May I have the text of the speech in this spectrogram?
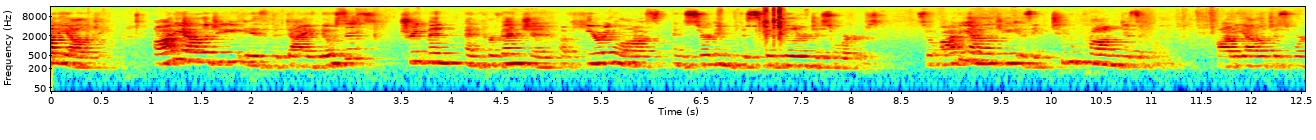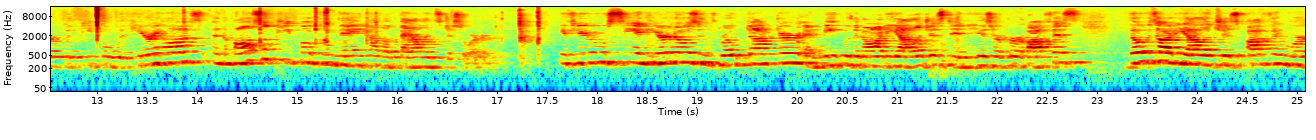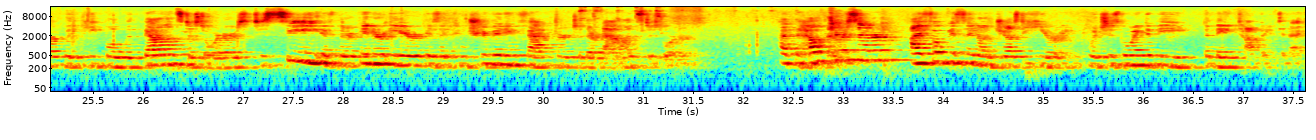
audiology? Audiology is the diagnosis, treatment, and prevention of hearing loss and certain vestibular disorders. So audiology is a two-pronged discipline. Audiologists work with people with hearing loss and also people who may have a balance disorder. If you see an ear, nose, and throat doctor and meet with an audiologist in his or her office, those audiologists often work with people with balance disorders to see if their inner ear is a contributing factor to their balance disorder. At the Healthcare Center, I focus in on just hearing, which is going to be the main topic today.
